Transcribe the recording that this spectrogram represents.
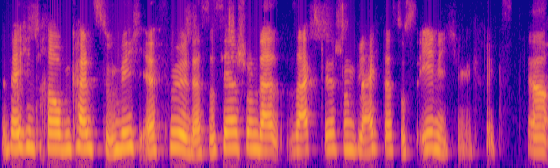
welchen Traum kannst du nicht erfüllen? Das ist ja schon, da sagst du ja schon gleich, dass du es eh nicht hinkriegst. ja.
